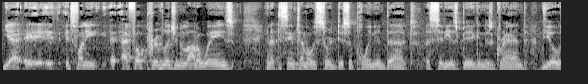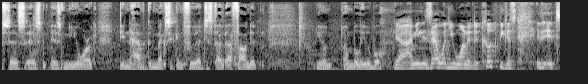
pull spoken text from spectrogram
yeah, it, it, it's funny. I felt privileged in a lot of ways, and at the same time, I was sort of disappointed that a city as big and as grandiose as, as, as New York didn't have good Mexican food. I just I, I found it, you know, unbelievable. Yeah, I mean, is that what you wanted to cook? Because it, it's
